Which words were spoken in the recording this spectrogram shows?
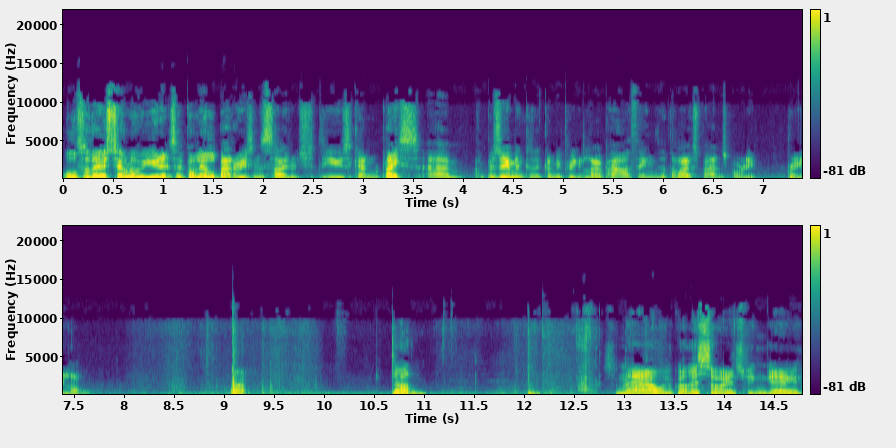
Also, those two little units have got little batteries inside which the user can replace. Um, I'm presuming because they're going to be pretty low power things that the lifespan is probably pretty long. Right, done. So now we've got this sorted, so we can go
